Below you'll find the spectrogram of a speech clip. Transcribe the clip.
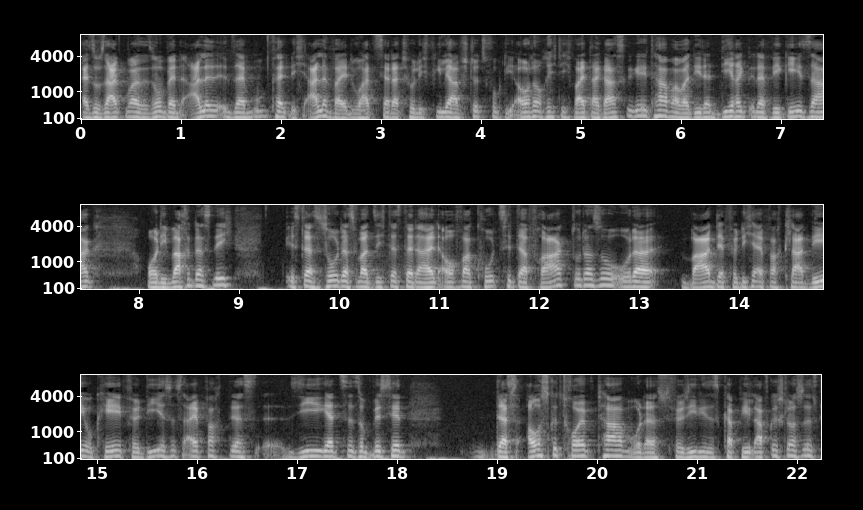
also sag mal so, wenn alle in seinem Umfeld, nicht alle, weil du hattest ja natürlich viele am Stützpunkt, die auch noch richtig weiter Gas gegeben haben, aber die dann direkt in der WG sagen, oh, die machen das nicht. Ist das so, dass man sich das dann halt auch mal kurz hinterfragt oder so? Oder war der für dich einfach klar, nee, okay, für die ist es einfach, dass äh, sie jetzt so ein bisschen das ausgeträumt haben oder dass für sie dieses Kapitel abgeschlossen ist.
